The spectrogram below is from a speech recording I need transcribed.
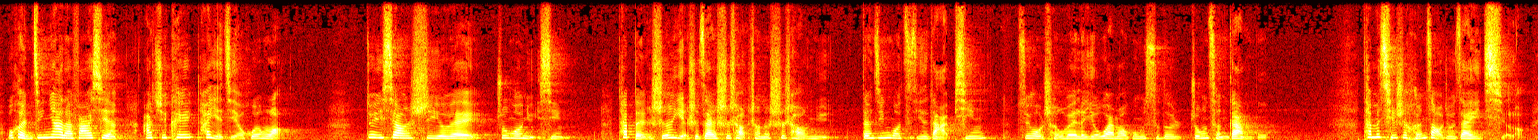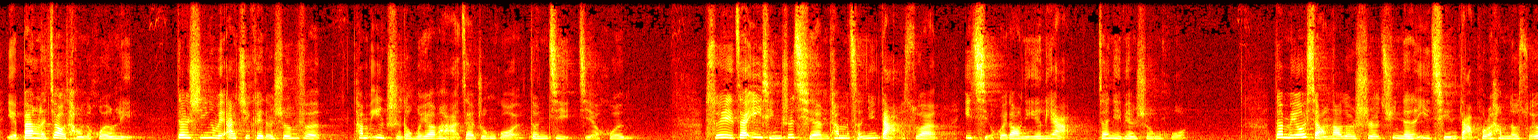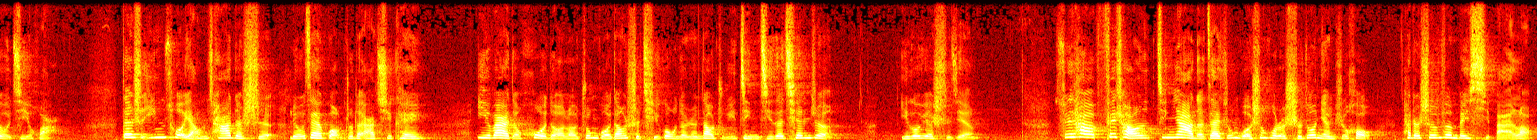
我很惊讶地发现，R.G.K. 她也结婚了，对象是一位中国女性，她本身也是在市场上的市场女，但经过自己的打拼，最后成为了一个外贸公司的中层干部。他们其实很早就在一起了，也办了教堂的婚礼，但是因为 R.G.K. 的身份，他们一直都没有办法在中国登记结婚，所以在疫情之前，他们曾经打算一起回到尼日利亚，在那边生活。但没有想到的是，去年的疫情打破了他们的所有计划。但是阴错阳差的是，留在广州的 R7K 意外的获得了中国当时提供的人道主义紧急的签证，一个月时间。所以他非常惊讶的在中国生活了十多年之后，他的身份被洗白了。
